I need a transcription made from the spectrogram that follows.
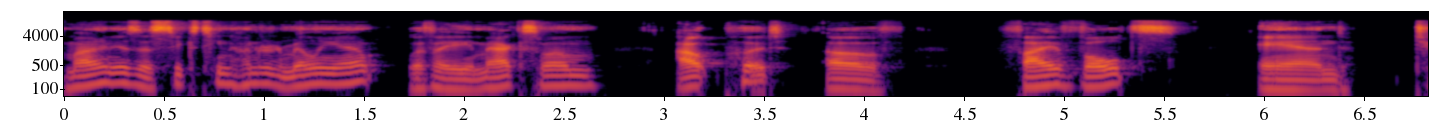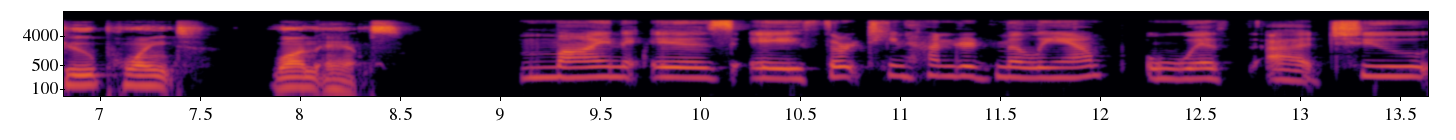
Mine is a 1600 milliamp with a maximum output of 5 volts and 2.1 amps. Mine is a 1300 milliamp with uh, two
